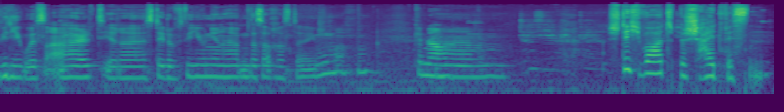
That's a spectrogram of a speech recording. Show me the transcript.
wie die USA halt ihre State of the Union haben, das auch aus der EU machen. Genau. Ähm, Stichwort Bescheid wissen.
